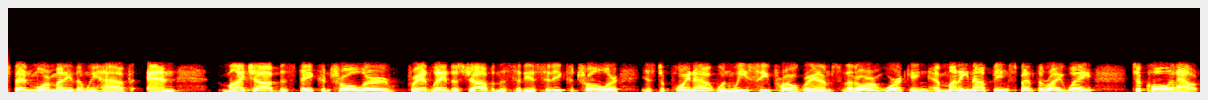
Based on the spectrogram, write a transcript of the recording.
spend more money than we have and my job as state comptroller, Brad Lander's job in the city of city comptroller, is to point out when we see programs that aren't working and money not being spent the right way, to call it out.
